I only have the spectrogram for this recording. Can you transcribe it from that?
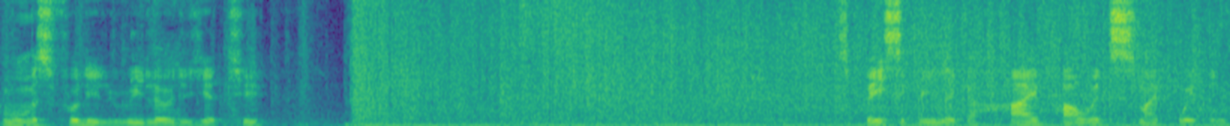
I'm almost fully reloaded here too. It's basically like a high-powered snipe weapon.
